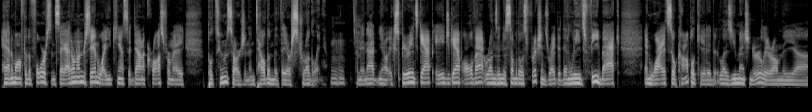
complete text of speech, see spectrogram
hand them off to the force and say, "I don't understand why you can't sit down across from a platoon sergeant and tell them that they are struggling." Mm-hmm. I mean, that you know, experience gap, age gap, all that runs into some of those frictions, right? That then leads feedback, and why it's so complicated, as you mentioned earlier on the. Uh,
